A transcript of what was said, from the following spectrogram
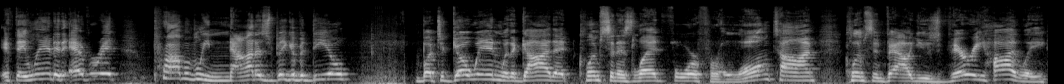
If they landed Everette, probably not as big of a deal, but to go in with a guy that Clemson has led for for a long time, Clemson values very highly,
